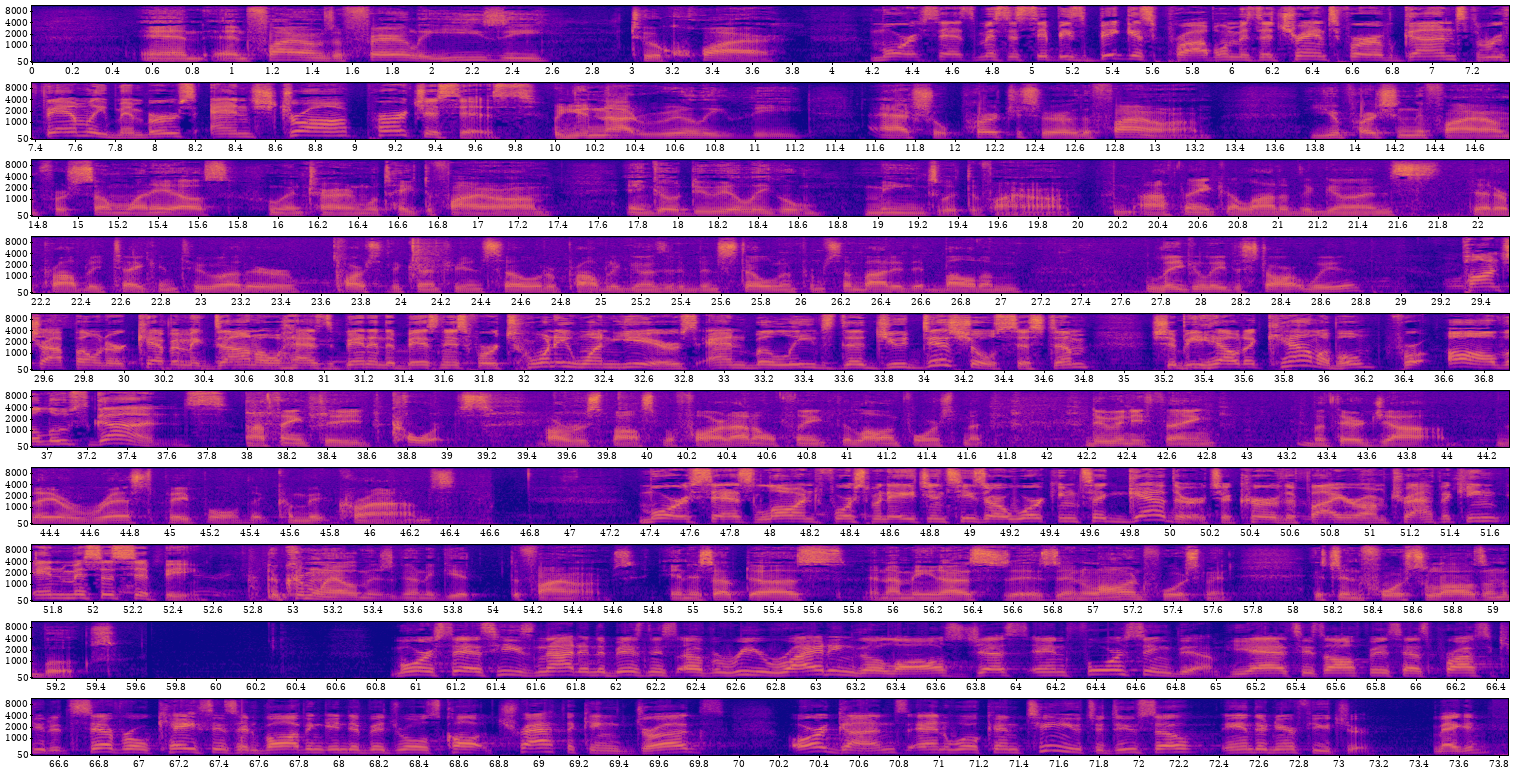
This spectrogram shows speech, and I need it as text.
and, and firearms are fairly easy to acquire. Morris says Mississippi's biggest problem is the transfer of guns through family members and straw purchases. You're not really the actual purchaser of the firearm. You're purchasing the firearm for someone else who in turn will take the firearm and go do illegal means with the firearm. I think a lot of the guns that are probably taken to other parts of the country and sold are probably guns that have been stolen from somebody that bought them legally to start with. Pawn shop owner Kevin McDonald has been in the business for 21 years and believes the judicial system should be held accountable for all the loose guns. I think the courts are responsible for it. I don't think the law enforcement do anything but their job. They arrest people that commit crimes. Morris says law enforcement agencies are working together to curb the firearm trafficking in Mississippi. The criminal element is going to get the firearms, and it's up to us, and I mean us as in law enforcement, is to enforce the laws on the books. Moore says he's not in the business of rewriting the laws, just enforcing them. He adds his office has prosecuted several cases involving individuals caught trafficking drugs or guns and will continue to do so in the near future. Megan?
